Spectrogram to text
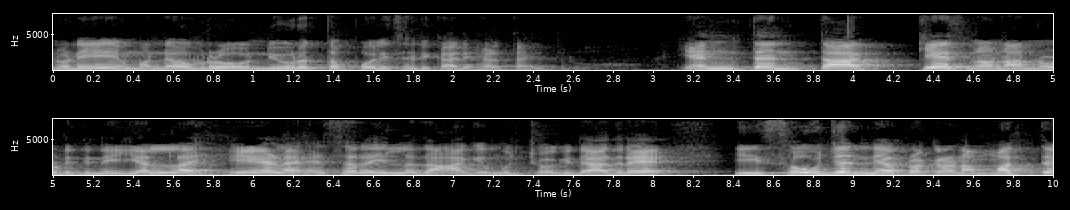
ನೋಡಿ, ಮೊನ್ನೆ ಒಬ್ಬರು ನಿವೃತ್ತ ಪೊಲೀಸ್ ಅಧಿಕಾರಿ ಹೇಳ್ತಾ ಇದ್ರು. ಎಂತೆಂಥ ಕೇಸ್ನ ನಾನು ನೋಡಿದ್ದೀನಿ. ಎಲ್ಲ ಹೇಳ ಹೆಸರೇ ಇಲ್ಲದ ಹಾಗೆ ಮುಚ್ಚೋಗಿದೆ. ಆದರೆ ಈ ಸೌಜನ್ಯ ಪ್ರಕರಣ ಮತ್ತೆ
